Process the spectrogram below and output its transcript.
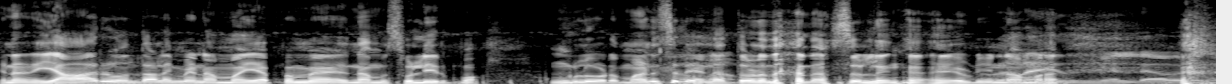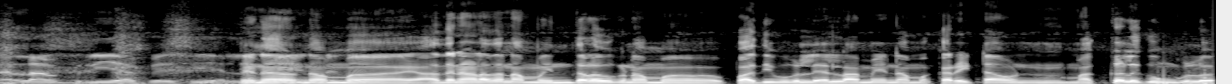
ஏன்னா யார் வந்தாலுமே நம்ம எப்பவுமே நம்ம சொல்லியிருப்போம். உங்களோட மனசில் என்ன தோணுதோ அதான் சொல்லுங்கள் எப்படின்னு நம்ம நல்லா ஃப்ரீயாக பேசி ஏன்னா நம்ம அதனால தான் நம்ம இந்த அளவுக்கு நம்ம பதிவுகள் எல்லாமே நம்ம கரெக்டாக மக்களுக்கு உங்களை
